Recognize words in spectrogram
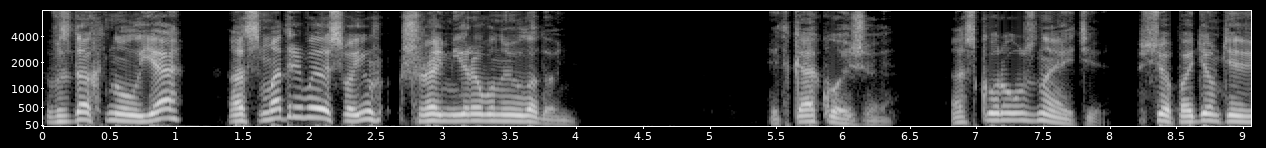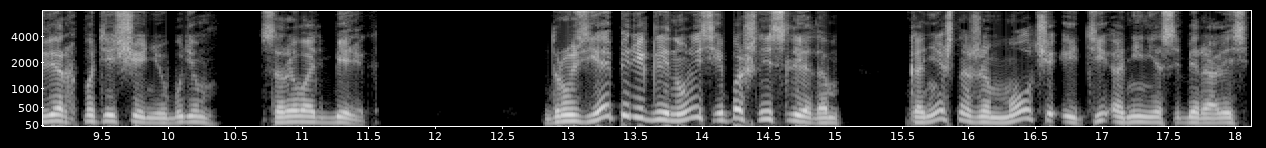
Вздохнул я, осматривая свою шрамированную ладонь. Это какой же? А скоро узнаете. Все, пойдемте вверх по течению, будем срывать берег. Друзья переглянулись и пошли следом. Конечно же, молча идти они не собирались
